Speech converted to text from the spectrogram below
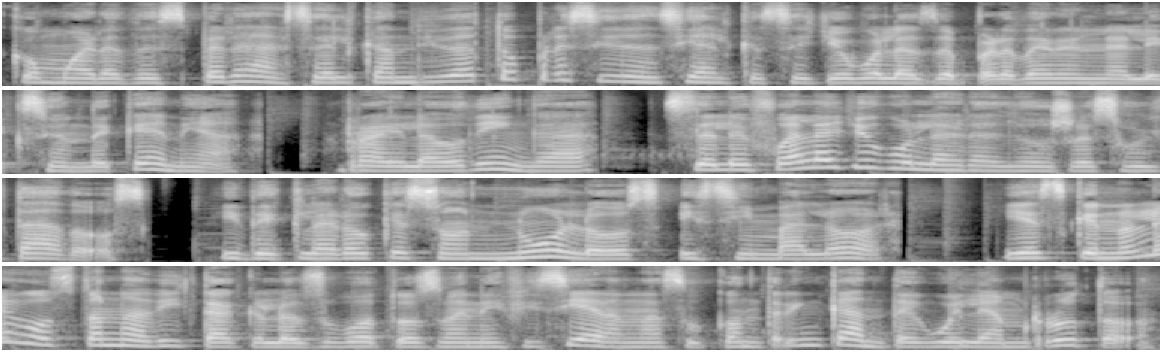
Como era de esperarse, el candidato presidencial que se llevó las de perder en la elección de Kenia Raila Odinga se le fue a la yugular a los resultados y declaró que son nulos y sin valor. Y es que no le gustó nadita que los votos beneficiaran a su contrincante William Ruto,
